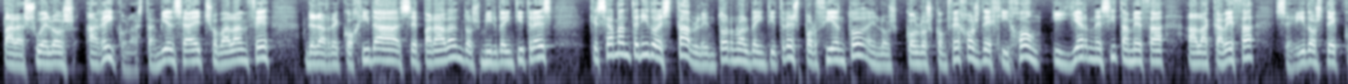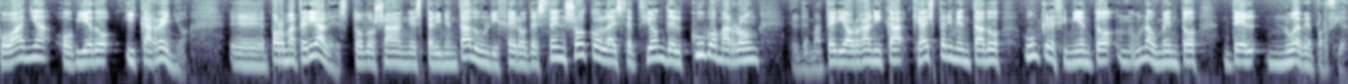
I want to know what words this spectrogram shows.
para suelos agrícolas. También se ha hecho balance de la recogida separada en 2023, que se ha mantenido estable en torno al 23% en los, con los concejos de Gijón y Yernes y Tameza a la cabeza, seguidos de Coaña, Oviedo y Carreño. Eh, por materiales, todos han experimentado un ligero descenso, con la excepción del cubo marrón, el de materia orgánica, que ha experimentado un crecimiento, un aumento del 9%.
